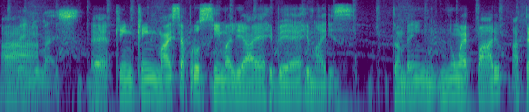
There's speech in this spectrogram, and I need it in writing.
A- Bem demais. é, quem, quem mais se aproxima ali a RBR, mas também não é páreo. Até,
